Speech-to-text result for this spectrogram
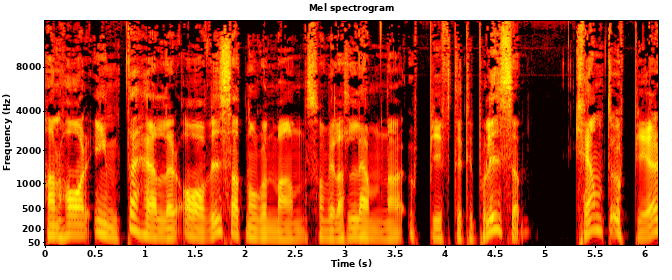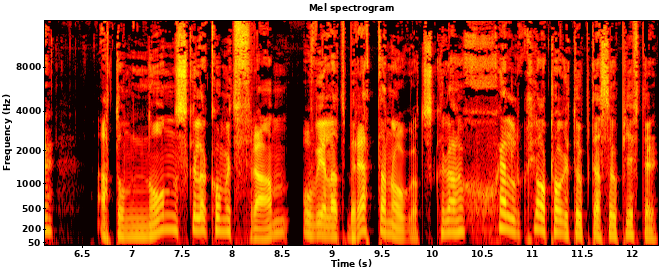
Han har inte heller avvisat någon man som velat lämna uppgifter till polisen. Kent uppger att om någon skulle ha kommit fram och velat berätta något skulle han självklart tagit upp dessa uppgifter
